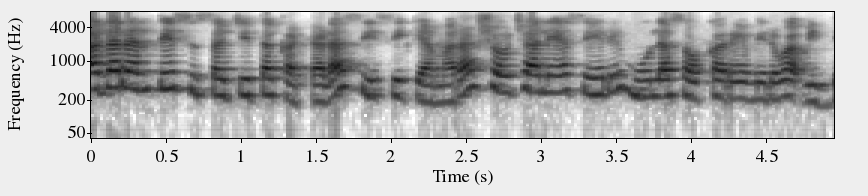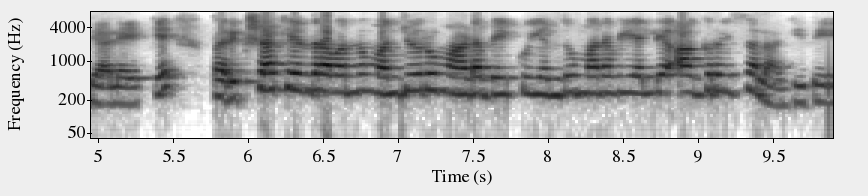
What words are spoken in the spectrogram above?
ಅದರಂತೆ ಸುಸಜ್ಜಿತ ಕಟ್ಟಡ, ಸಿಸಿ ಕ್ಯಾಮೆರಾ, ಶೌಚಾಲಯ ಸೇರಿ ಮೂಲ ಸೌಕರ್ಯವಿರುವ ವಿದ್ಯಾಲಯಕ್ಕೆ ಪರೀಕ್ಷಾ ಕೇಂದ್ರವನ್ನು ಮಂಜೂರು ಮಾಡಬೇಕು ಎಂದು ಮನವಿಯಲ್ಲಿ ಆಗ್ರಹಿಸಲಾಗಿದೆ.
